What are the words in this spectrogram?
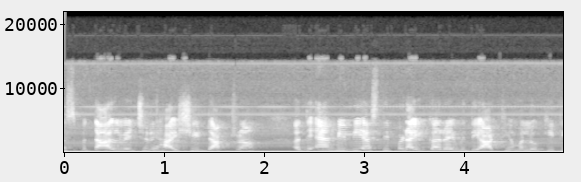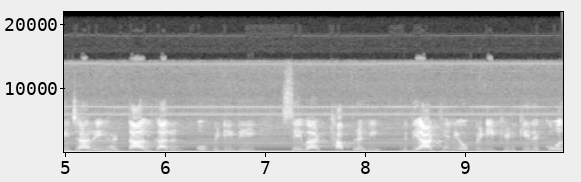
ਹਸਪਤਾਲ ਵਿੱਚ ਰਿਹਾਇਸ਼ੀ ਡਾਕਟਰਾਂ ਅਤੇ ਐਮਬੀਬੀਐਸ ਦੀ ਪੜ੍ਹਾਈ ਕਰ ਰਹੇ ਵਿਦਿਆਰਥੀਆਂ ਵੱਲੋਂ ਕੀਤੀ ਜਾ ਰਹੀ ਹੜਤਾਲ ਕਾਰਨ ਓਪੀਡੀ ਦੀ ਸੇਵਾ ਠੱਪ ਰਹੀ। ਵਿਦਿਆਰਥੀਆਂ ਨੇ ਓਪੀਡੀ ਖਿੜਕੀ ਦੇ ਕੋਲ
